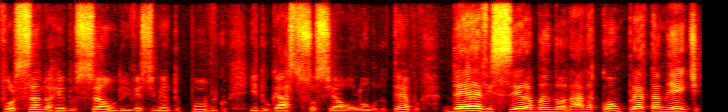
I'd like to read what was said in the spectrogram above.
forçando a redução do investimento público e do gasto social ao longo do tempo, deve ser abandonada completamente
